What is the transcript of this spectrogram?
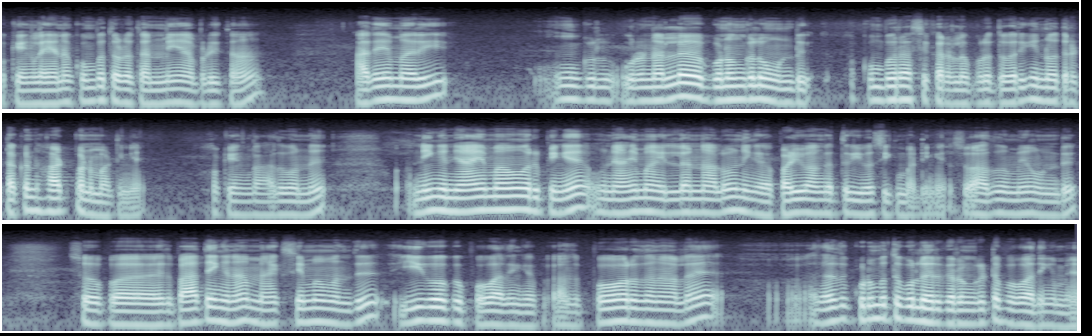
ஓகேங்களா? ஏன்னா கும்பத்தோட தன்மையே அப்படி தான் அதே மாதிரி உங்கள் ஒரு நல்ல குணங்களும் உண்டு. கும்பராசிக்காரர்களை பொறுத்த வரைக்கும் இன்னொருத்தர் டக்குன்னு ஹர்ட் பண்ண மாட்டீங்க. ஓகேங்களா? அது ஒன்று நீங்கள் நியாயமாகவும் இருப்பீங்க. நியாயமாக இல்லைன்னாலும் நீங்கள் பழி வாங்கிறதுக்கு யோசிக்க மாட்டீங்க. ஸோ அதுவுமே உண்டு. ஸோ இப்போ இது பார்த்தீங்கன்னா மேக்ஸிமம் வந்து ஈகோவுக்கு போகாதீங்க. அது போகிறதுனால அதாவது குடும்பத்துக்குள்ளே இருக்கிறவங்ககிட்ட போகாதீங்க. மே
